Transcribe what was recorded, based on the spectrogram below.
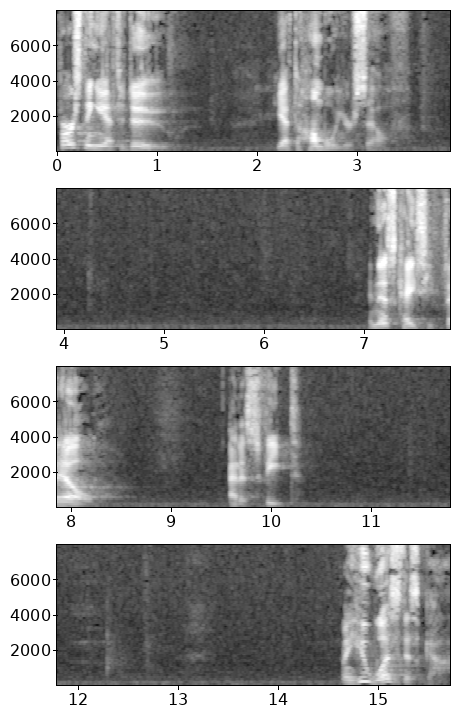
First thing you have to do, you have to humble yourself. In this case, he fell at his feet. I mean, who was this guy? I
